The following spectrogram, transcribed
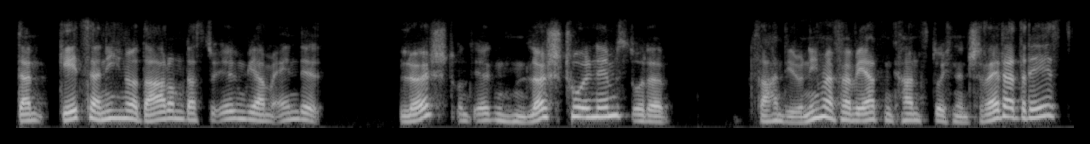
dann geht es ja nicht nur darum, dass du irgendwie am Ende löscht und irgendein Löschtool nimmst oder Sachen, die du nicht mehr verwerten kannst, durch einen Schredder drehst,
